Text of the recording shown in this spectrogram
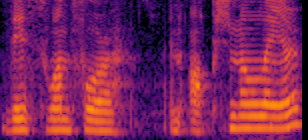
this one for an optional layer.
